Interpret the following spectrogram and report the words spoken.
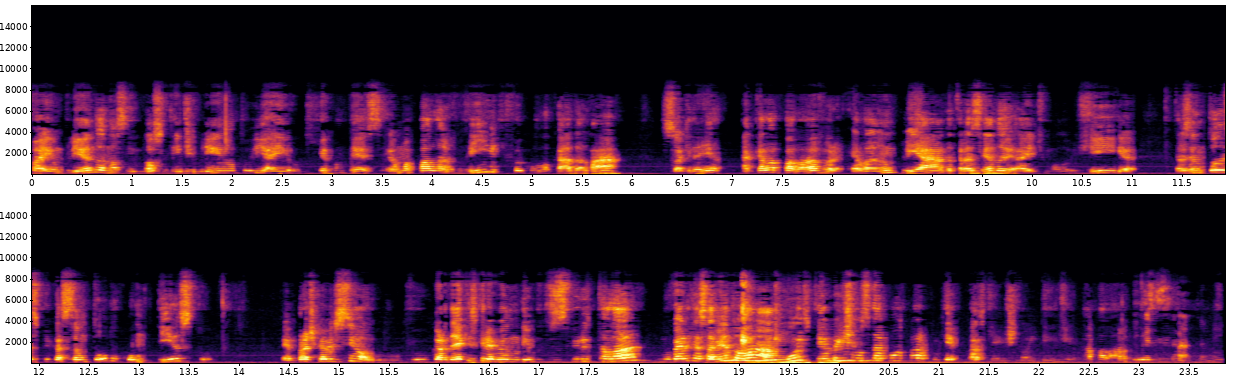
vai ampliando o nosso, nosso entendimento e aí o que, que acontece? É uma palavrinha que foi colocada lá, só que daí aquela palavra, ela ampliada, trazendo a etimologia, trazendo toda a explicação, todo o contexto, é praticamente assim, ó, o que o Kardec escreveu no livro dos Espíritos está lá no Velho Testamento ó, há muito tempo a gente não se dá conta, claro, por quê? Por causa que a gente não entende a palavra do Espírito. exatamente.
